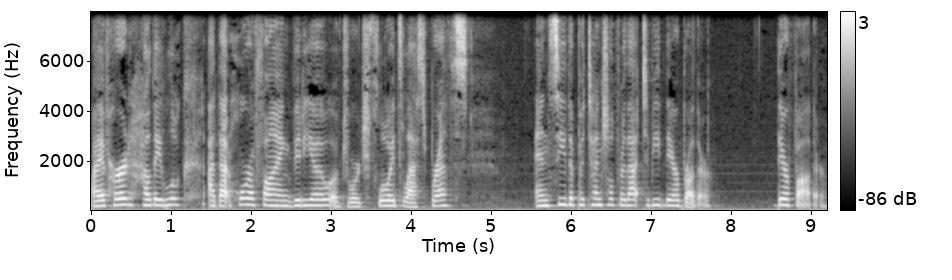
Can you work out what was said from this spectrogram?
I have heard how they look at that horrifying video of George Floyd's last breaths and see the potential for that to be their brother, their father,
